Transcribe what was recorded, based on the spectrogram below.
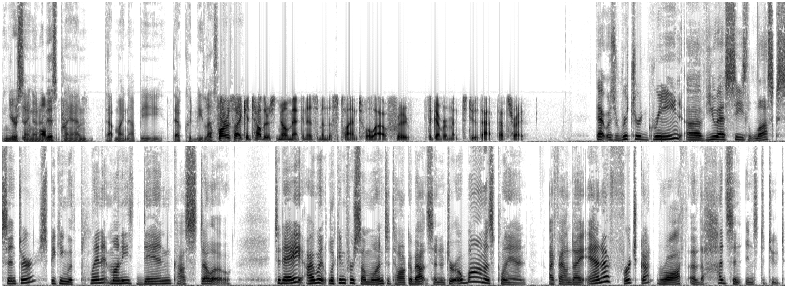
and you're saying under this ultimate plan that might not be that could be less. As far as likely. I could tell, there's no mechanism in this plan to allow for the government to do that. That's right. That was Richard Green of USC's Lusk Center speaking with Planet Money's Dan Costello. Today, I went looking for someone to talk about Senator Obama's plan. I found Diana Furchtgott Roth of the Hudson Institute.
